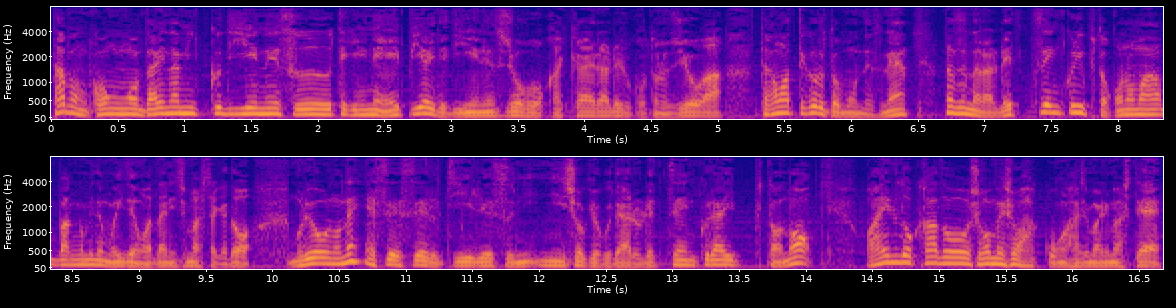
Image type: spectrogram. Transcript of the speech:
多分今後ダイナミック DNS 的にね、API で DNS 情報を書き換えられることの需要が高まってくると思うんですね。なぜなら、 Let's Encrypt、この番組でも以前話題にしましたけど、無料のね、SSL TLS 認証局である Let's Encrypt のワイルドカード証明書発行が始まりまして、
